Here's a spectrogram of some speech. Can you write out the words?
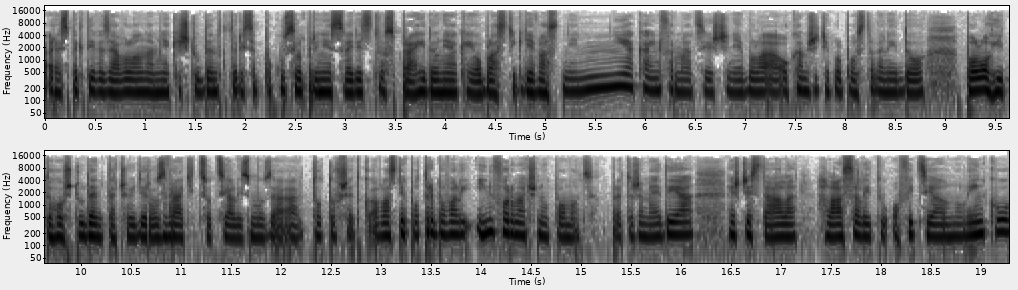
respektíve zavolal nám nejaký študent, ktorý sa pokúsil priniesť svedectvo z Prahy do nejakej oblasti, kde vlastne nejaká informácia ešte nebola a okamžite bol postavený do polohy toho študenta, čo ide rozvrátiť socializmus a toto všetko. A vlastne potrebovali informačnú pomoc, pretože médiá ešte stále hlásali tú oficiálnu linku,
